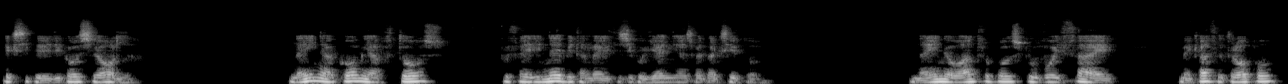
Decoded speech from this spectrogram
εξυπηρετικός σε όλα, να είναι ακόμη αυτός που θα ειρηνεύει τα μέλη της οικογένειας μεταξύ των, να είναι ο άνθρωπος που βοηθάει με κάθε τρόπο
